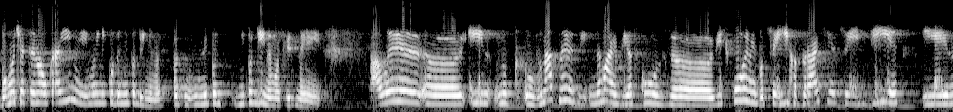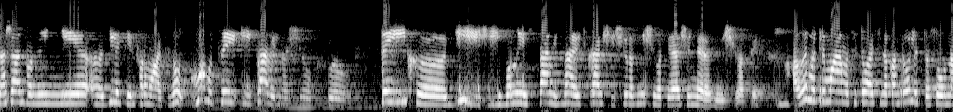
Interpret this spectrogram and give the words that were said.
Бо ми частина України і ми нікуди не подінемось, не по- не подінемось від неї. Але е, і ну в нас не немає зв'язку з е, військовими, бо це їх операція, це їх дії. І на жаль, вони не е, діляться інформацією. Ну, мабуть, це і правильно, що е, це їх е, дії, і вони самі знають краще, що розміщувати, а що не розміщувати. Але ми тримаємо ситуацію на контролі стосовно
